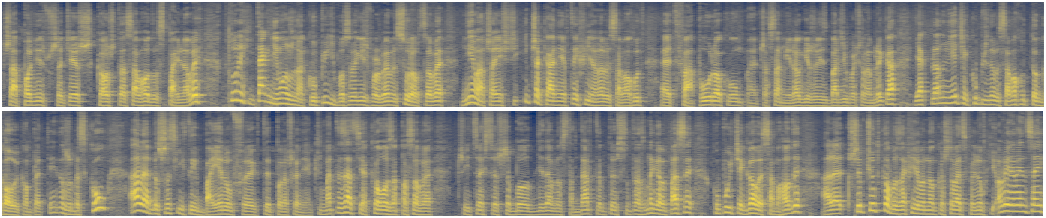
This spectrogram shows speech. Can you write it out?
trzeba podnieść przecież koszta samochodów spalinowych, których i tak nie można kupić, bo są jakieś problemy surowcowe, nie ma części i czekanie w tej chwili na nowy samochód e, trwa pół roku, e, czasami rok, jeżeli jest bardziej posiadana bryka. Jak planujecie kupić nowy samochód, to goły kompletnie, nie to, że bez kół, ale bez wszystkich tych bajerów e, typu na przykład nie klimatyzacja, koło zapasowe, czyli coś, co jeszcze było niedawno standardem, to już są teraz mega wypasy. Kupujcie gołe samochody, ale szybciutko, bo za chwilę będą kosztować spalinówki o wiele więcej.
